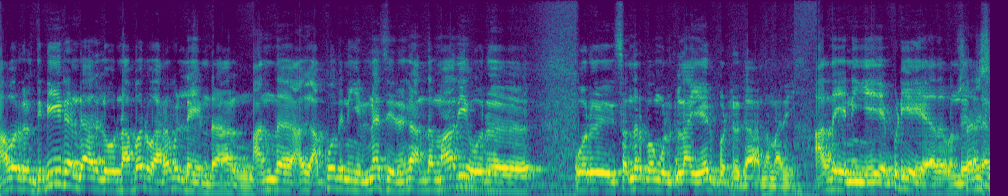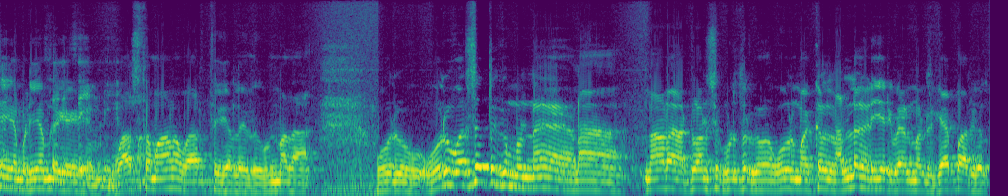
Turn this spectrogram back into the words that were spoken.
அவர்கள் திடீரென்று அதில் ஒரு நபர் வரவில்லை என்றால் அந்த அப்போது நீங்கள் என்ன செய்றீங்க அந்த மாதிரி ஒரு ஒரு சந்தர்ப்பம் உங்களுக்கு எல்லாம் ஏற்பட்டிருக்கா? அந்த மாதிரி. அதை நீங்க எப்படி அதை வந்து சரி செய்ய முடியும். வாஸ்தமான வார்த்தைகள் இது உண்மைதான். ஒரு ஒரு வருஷத்துக்கு முன்னே நான் நாடகம் அட்வான்ஸு கொடுத்துருக்கோம். ஊர் மக்கள் நல்ல நடிகர் வேணும் என்று கேட்பார்கள்.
